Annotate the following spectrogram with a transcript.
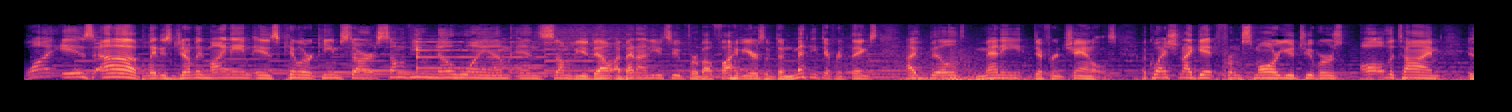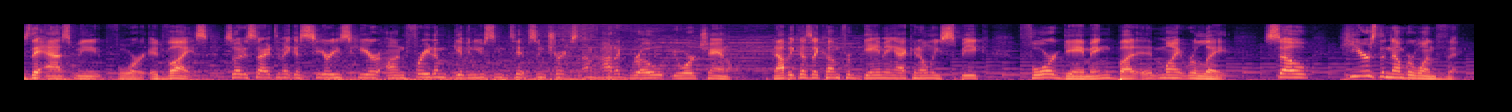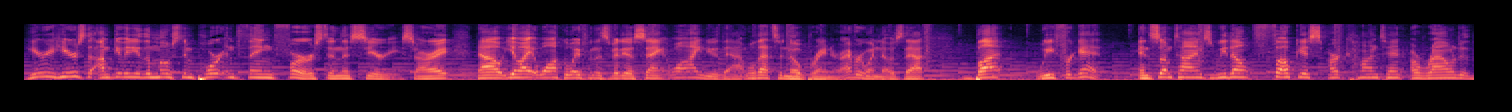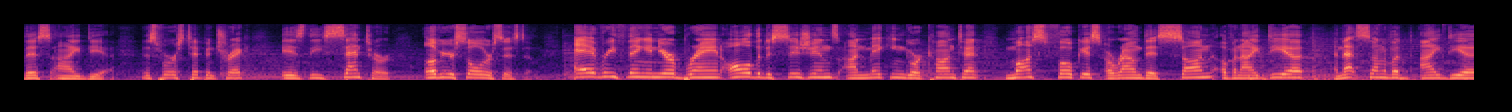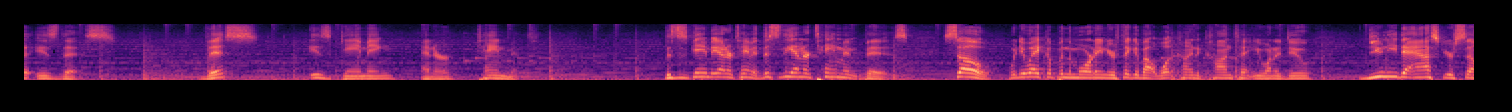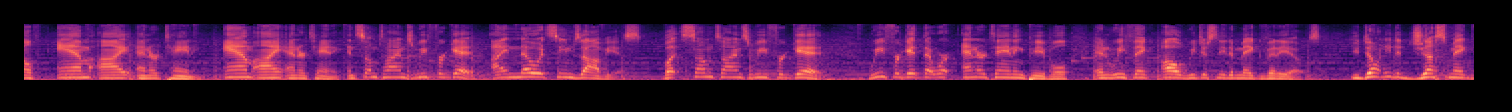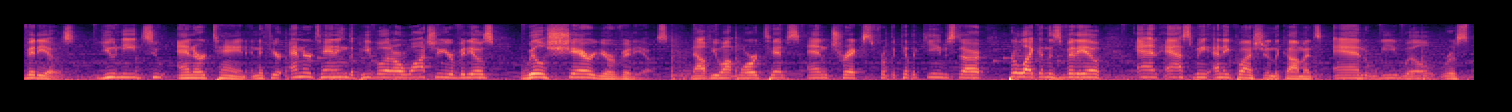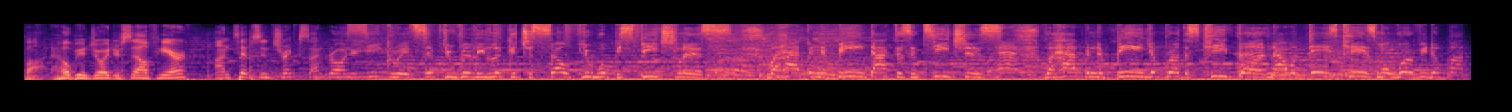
What is up, ladies and gentlemen? My name is Killer Keemstar. Some of you know who I am, and some of you don't. I've been on YouTube for about five years. I've done many different things. I've built many different channels. A question I get from smaller YouTubers all the time is they ask me for advice. So I decided to make a series here on Freedom, giving you some tips and tricks on how to grow your channel. Now, because I come from gaming, I can only speak for gaming, but it might relate. So, here's the number one thing. Here, here's the I'm giving you the most important thing first in this series. All right. Now you might walk away from this video saying, "Well, I knew that." Well, that's a no-brainer. Everyone knows that, but we forget, and sometimes we don't focus our content around this idea. This first tip and trick is the center of your solar system. Everything in your brain, all the decisions on making your content must focus around this sun of an idea, and that sun of an idea is this. This is gaming entertainment. This is gaming entertainment. This is the entertainment biz. So, when you wake up in the morning, you're thinking about what kind of content you want to do. You need to ask yourself, Am I entertaining? Am I entertaining? And sometimes we forget. I know it seems obvious. But sometimes we forget. We forget that we're entertaining people and we think, oh, we just need to make videos. You don't need to just make videos. You need to entertain. And if you're entertaining, the people that are watching your videos will share your videos. Now, if you want more tips and tricks from the Killer Keemstar, put a like on this video and ask me any question in the comments and we will respond. I hope you enjoyed yourself here on tips and tricks on growing your secrets. If you really look at yourself, you would be speechless. What happened to being doctors and teachers? What happened to being your brother's keeper? Nowadays, kids more worried about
